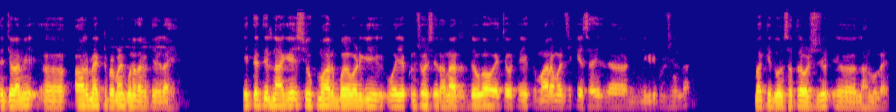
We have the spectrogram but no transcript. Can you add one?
त्यांच्यावर आम्ही आर्मी ऍक्ट प्रमाणे गुन्हा दाखल केलेला आहे. एक त्यातील नागेश शिवकुमार बळवडगी व एकोणीस वर्षे राहणार देवगाव याच्यावरती एक मारामारीची केस आहे निगडी पोलीस स्टेशनला. बाकी दोन सतरा वर्षाचे लहान मुलं आहेत.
